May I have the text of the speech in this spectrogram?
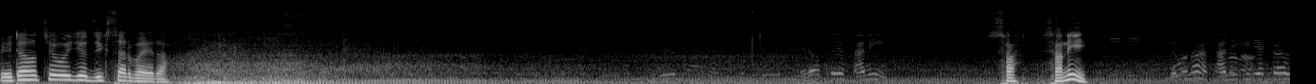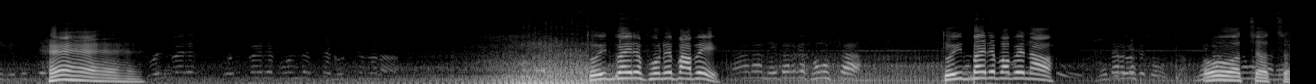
এটা হচ্ছে ওই যে জিক্সার ভাইরা সানি। সা- সানি? গেল না সানিগিরি একটা ইউটিউব হ্যাঁ হ্যাঁ হ্যাঁ হ্যাঁ। তৈত ভাইরে ফোনে পাবে? না না তৈত ভাইরে পাবে না? ও আচ্ছা আচ্ছা।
